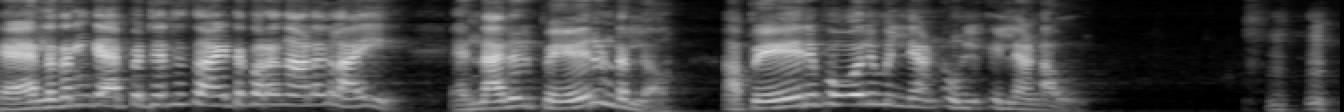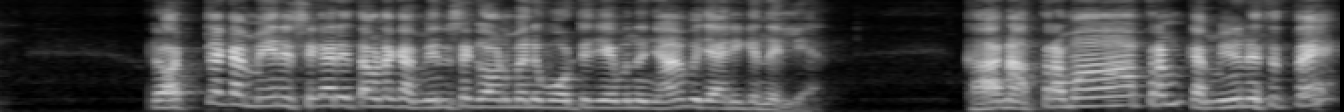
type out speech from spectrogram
കേരളത്തിൽ ക്യാപിറ്റലിസം ആയിട്ട് കുറേ നാളുകളായി. എന്നാലും ഒരു പേരുണ്ടല്ലോ. ആ പേര് പോലും ഇല്ലാ ഇല്ലാണ്ടാവും. ഒരൊറ്റ കമ്മ്യൂണിസ്റ്റുകാർ ഇത്തവണ കമ്മ്യൂണിസ്റ്റ് ഗവൺമെന്റ് വോട്ട് ചെയ്യുമെന്ന് ഞാൻ വിചാരിക്കുന്നില്ല. കാരണം അത്രമാത്രം കമ്മ്യൂണിസത്തെ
